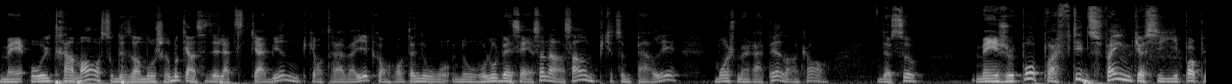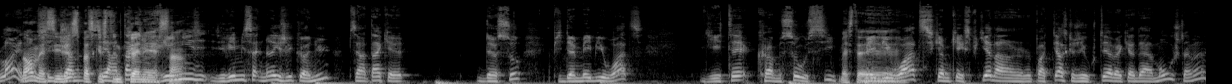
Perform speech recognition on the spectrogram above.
Mais au Ultramar, sur des hommes au Sherbrooke, quand c'était la petite cabine, puis qu'on travaillait, puis qu'on comptait nos, nos rouleaux de 25 cents ensemble, puis que tu me parlais, moi, je me rappelle encore de ça. Mais je veux pas profiter du fame que c'est est populaire. Non, mais c'est juste parce que c'est une connaissance. Rémi, Rémi Sainte-Marie, je l'ai connu, puis c'est en tant que de ça, puis de Maybe Watts, il était comme ça aussi. Mais Maybe Watts, comme qu'il expliquait dans le podcast que j'ai écouté avec Adamo, justement,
